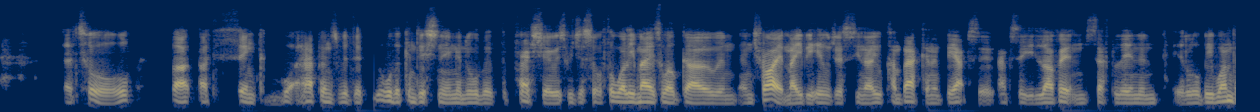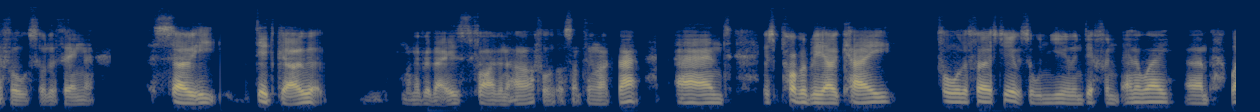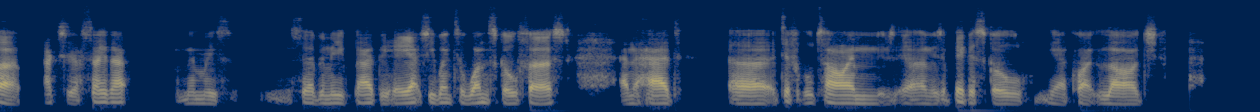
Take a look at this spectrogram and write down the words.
at all but I think what happens with the, all the conditioning and all the, the pressure is we just sort of thought, well, he may as well go and, and try it. Maybe he'll just, you know, he'll come back and be absolutely, absolutely love it and settle in and it'll all be wonderful, sort of thing. So he did go, whenever that is, five and a half or, or something like that. And it was probably okay for the first year. It's all new and different anyway. Um, well, actually, I say that memories serving me badly here. He actually went to one school first and had uh, a difficult time. It was, um, it was, a bigger school, yeah, quite large,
